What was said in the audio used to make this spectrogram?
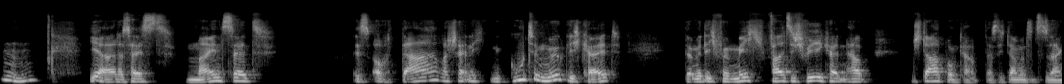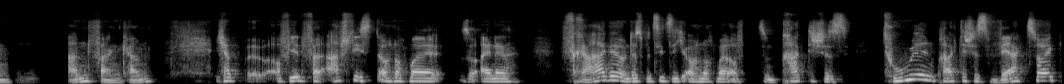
Mhm. Ja, das heißt, Mindset ist auch da wahrscheinlich eine gute Möglichkeit, damit ich für mich, falls ich Schwierigkeiten habe, Startpunkt habe, dass ich damit sozusagen mhm. anfangen kann. Ich habe äh, auf jeden Fall abschließend auch noch mal so eine Frage und das bezieht sich auch noch mal auf so ein praktisches Tool, ein praktisches Werkzeug.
